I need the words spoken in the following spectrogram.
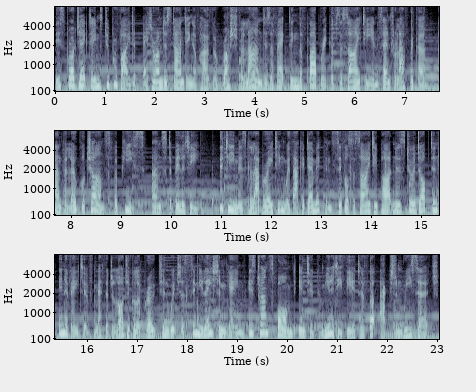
This project aims to provide a better understanding of how the rush for land is affecting the fabric of society in Central Africa and the local chance for peace and stability. The team is collaborating with academic and civil society partners to adopt an innovative methodological approach in which a simulation game is transformed into community theatre for action research.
